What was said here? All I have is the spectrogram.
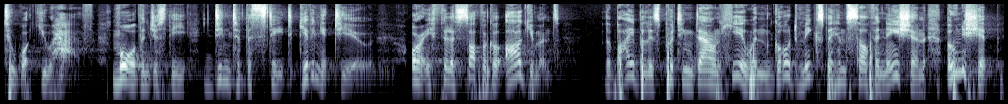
to what you have, more than just the dint of the state giving it to you, or a philosophical argument. The Bible is putting down here when God makes for himself a nation, ownership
